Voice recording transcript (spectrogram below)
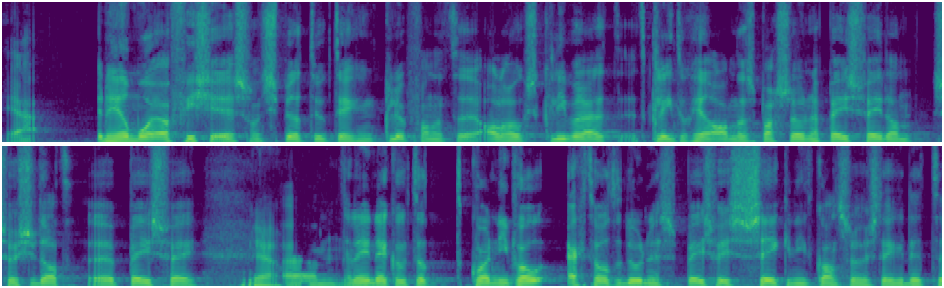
ja, een heel mooi affiche is. Want je speelt natuurlijk tegen een club van het uh, allerhoogste kaliber. Het, het klinkt toch heel anders, Barcelona PSV, dan Sociedad PSV. Ja. Um, alleen denk ik ook dat qua niveau echt wel te doen is. PSV is zeker niet kansloos tegen dit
